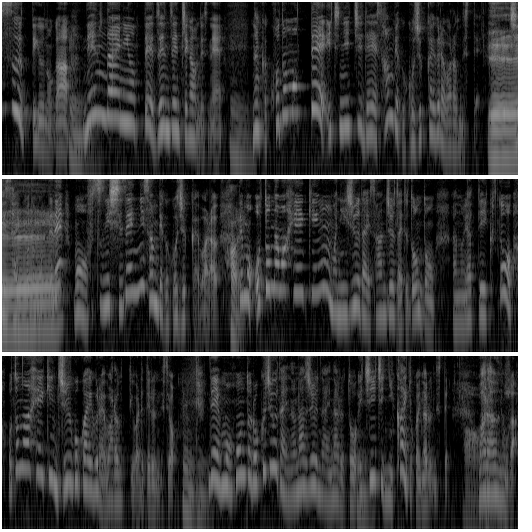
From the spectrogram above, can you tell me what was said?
数っていうのが年代によって全然違うんですね、ね、うん、なんか子供って1日で350回ぐらい笑うんですって、えー、小さい子供ってね。もう普通に自然に350回笑う、はい、でも大人は平均、まあ、20代30代ってどんどんあのやっていくと大人は平均15回ぐらい笑うって言われてるんですよ、うんうん、でもうほんと60代70代になると1日2回とかになるんですって、うん、笑うのが。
